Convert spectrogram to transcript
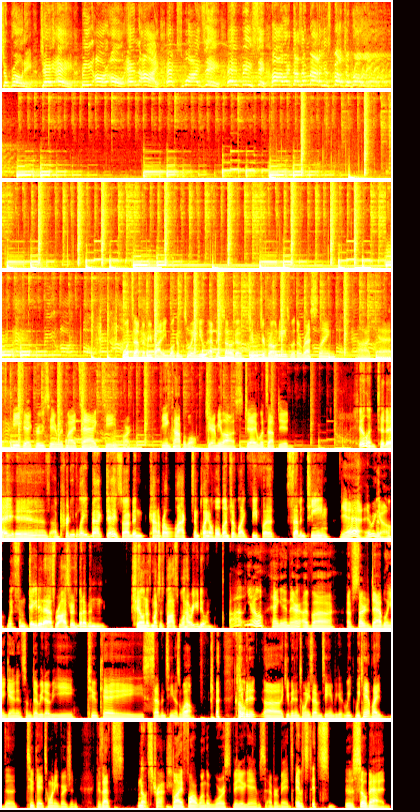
Jabroni, J A B R O N I X Y Z A B C. Oh, it doesn't matter, you spell jabroni. What's up, everybody? Welcome to a new episode of Two Jabronis with a Wrestling Podcast. BJ Cruz here with my tag team partner, the incomparable Jeremy Loss. Jay, what's up, dude? chilling. Today is a pretty laid back day. So I've been kind of relaxing, playing a whole bunch of like FIFA 17 Yeah, here we with, go. with some dated ass rosters, but I've been chilling as much as possible. How are you doing? Uh, you know, hanging in there. I've uh, I've started dabbling again in some WWE 2K17 as well. keeping Oh. it, uh, keeping it in 2017 because we we can't play the 2K20 version because that's No, it's trash. by far one of the worst video games ever made. It was it's it was so bad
